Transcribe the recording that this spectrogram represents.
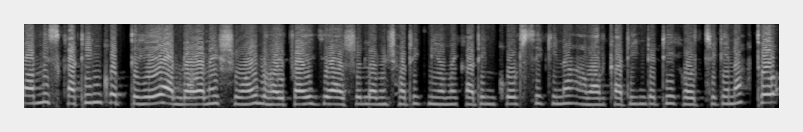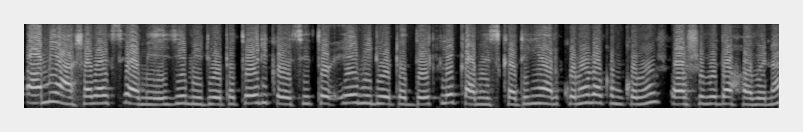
কামিজ কাটিং করতে গিয়ে আমরা অনেক সময় ভয় পাই যে আসলে আমি সঠিক নিয়মে কাটিং করছি কিনা, আমার কাটিংটা ঠিক হচ্ছে কিনা। তো আমি আশা রাখছি আমি এই যে ভিডিওটা তৈরি করেছি, তো এই ভিডিওটা দেখলে কামিজ কাটিং এ আর কোনো রকম কোনো অসুবিধা হবে না।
